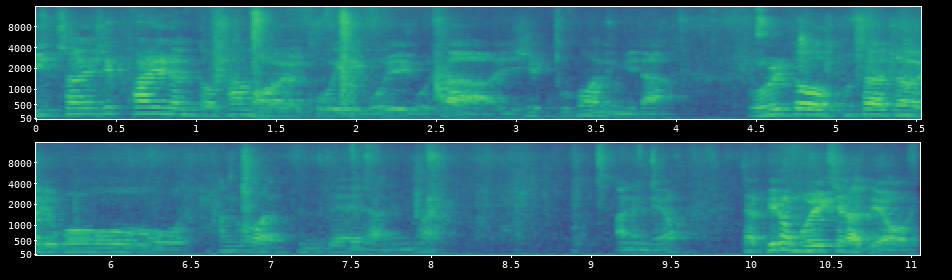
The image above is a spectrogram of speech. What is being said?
2018년도 3월 고2 모의고사 29번입니다. 올더 부사절 요거 한거 같은데 안 했나? 안 했네요. 자, 비록 모일지라도요.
